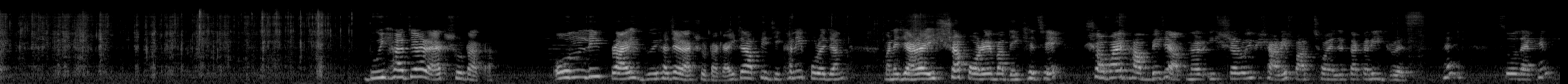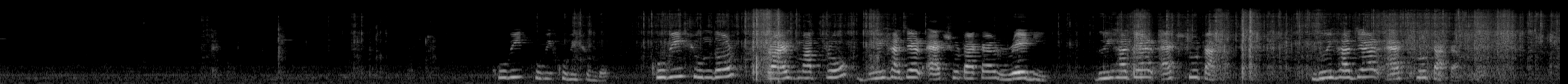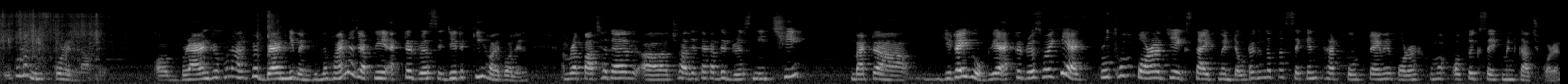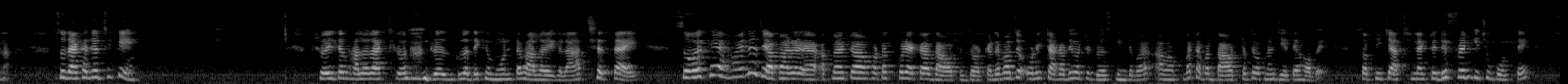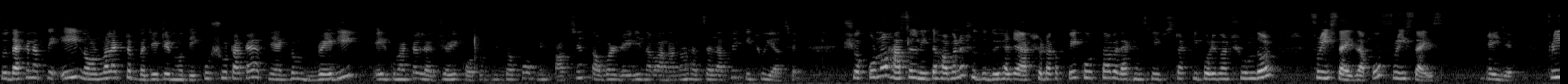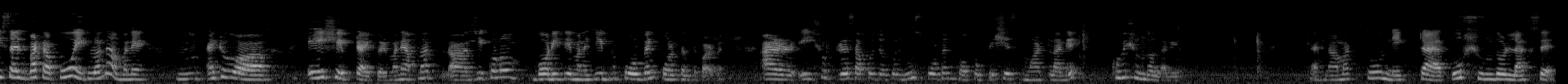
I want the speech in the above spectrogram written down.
দুই হাজার একশো টাকা। অনলি প্রাইস দুই হাজার একশো টাকা। এটা আপনি যেখানেই পরে যান মানে যারা ইশরা পরে বা দেখেছে, সবাই ভাববে যে আপনার ইশরার ওই সাড়ে পাঁচ ছ হাজার টাকারই ড্রেস হ্যাঁ? সো দেখেন। খুবই খুবই খুবই সুন্দর। খুবই সুন্দর প্রাইস মাত্র দুই হাজার একশো টাকা রেডি দুই হাজার একশো টাকা। দুই হাজার একশো টাকা। এগুলো মিস করেন না ব্র্যান্ড যখন আসবে ব্র্যান্ড নেবেন। কিন্তু হয় না যে আপনি একটা ড্রেস যেটা কি হয় বলেন? আমরা পাঁচ হাজার ছ হাজার টাকাতে ড্রেস নিচ্ছি বাট যেটাই হোক, যে একটা ড্রেস হয় কি, এক, প্রথম পরার যে এক্সাইটমেন্টটা ওটা কিন্তু আপনার সেকেন্ড থার্ড ফোর্থ টাইমে পরার সময় অত এক্সাইটমেন্ট কাজ করে না। সো দেখা যাচ্ছে কি, শরীরটা ভালো লাগছিল না ড্রেসগুলো দেখে মনটা ভালো হয়ে গেল। আচ্ছা তাই। সো ওকে হয় না যে আপনার আপনার একটা হঠাৎ করে একটা দাওয়াতের দরকার, বা যে অনেক টাকা দিয়েও একটা ড্রেস কিনতে পারে বাট আবার দাওয়াতটাতেও আপনার যেতে হবে। সো আপনি চাচ্ছেন একটা ডিফারেন্ট কিছু পড়তে সো দেখেন আপনি এই নর্মাল একটা বাজেটের মধ্যে একুশশো টাকায় আপনি একদম রেডি এরকম একটা লাক্সারি কটন কিন্তু আপু আপনি পাচ্ছেন তো আবার রেডি না, বানানোর হাসেল আছে, কিছুই আছে। সো কোনো হাসেল নিতে হবে না, শুধু দুই হাজার একশো টাকা পে করতে হবে। দেখেন স্লিপসটা কি পরিমাণ সুন্দর। ফ্রি সাইজ আপু ফ্রি সাইজ এই যে ফ্রি সাইজ বাট আপু, এগুলো না মানে একটু এই শেপ টাইপের মানে আপনার যে কোনো বডিতে মানে যেভাবে পরবেন, পরে ফেলতে পারবেন। আর এইসব ড্রেস আপু যত লুজ পরবেন, তত বেশি স্মার্ট লাগে, খুবই সুন্দর লাগে। দেখেন, আমার তো নেকটা এত সুন্দর লাগছে।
